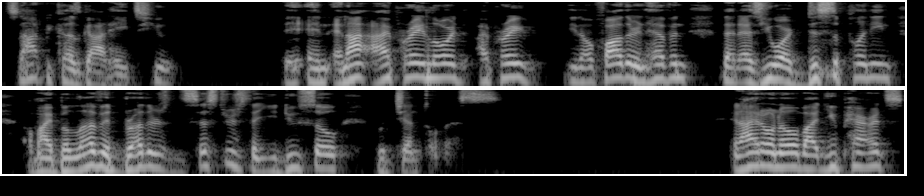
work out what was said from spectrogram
It's not because God hates you. And, and I, I pray, Lord, I pray, you know, Father in heaven, that as you are disciplining my beloved brothers and sisters, that you do so with gentleness. And I don't know about you parents,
